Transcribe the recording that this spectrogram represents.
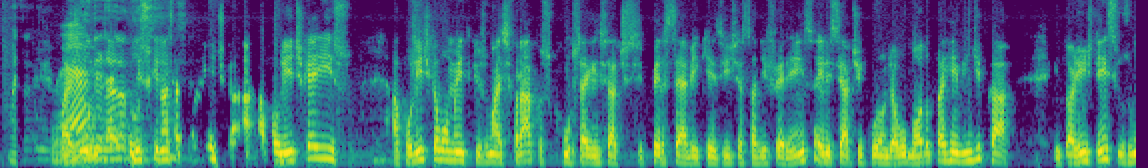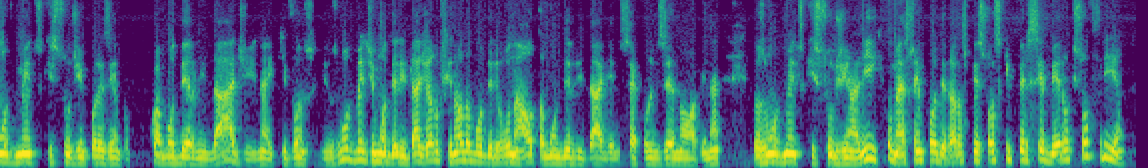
Mas, Mas é por isso que nasce a política. A, a, política é isso. A política é o momento que os mais fracos conseguem se, se percebem que existe essa diferença, eles se articulam de algum modo para reivindicar. Então a gente tem esses movimentos que surgem, por exemplo, com a modernidade, né, que vão os movimentos de modernidade já no final da modernidade, ou na alta modernidade do século XIX, né, então, os movimentos que surgem ali que começam a empoderar as pessoas que perceberam que sofriam,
